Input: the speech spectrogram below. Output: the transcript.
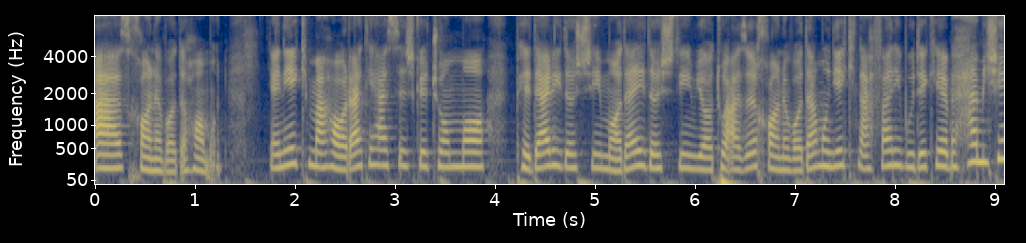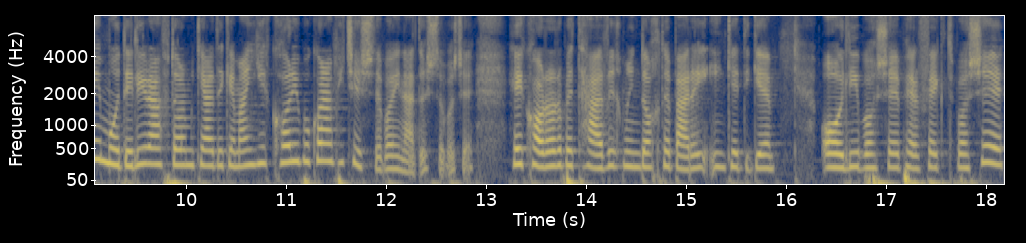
از خانواده هامون. یعنی یک مهارتی هستش که چون ما پدری داشتیم مادری داشتیم یا تو اعضای خانوادهمون یک نفری بوده که همیشه این مدلی رفتار می‌کرده که من یک کاری بکنم هیچ اشتباهی نداشته باشه. هی کارا رو به تعویق مینداخته برای اینکه دیگه عالی باشه پرفکت باشه.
